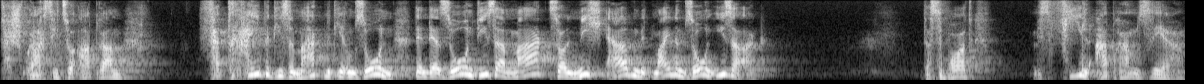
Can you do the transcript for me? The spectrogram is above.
Da sprach sie zu Abraham, vertreibe diese Magd mit ihrem Sohn, denn der Sohn dieser Magd soll nicht erben mit meinem Sohn Isaak. Das Wort missfiel Abraham sehr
